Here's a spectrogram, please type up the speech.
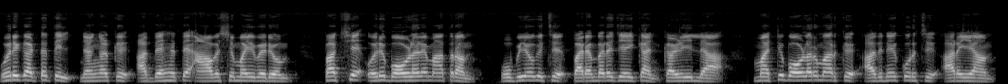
ഒരു ഘട്ടത്തിൽ ഞങ്ങൾക്ക് അദ്ദേഹത്തെ ആവശ്യമായി വരും. പക്ഷെ ഒരു ബൗളറെ മാത്രം ഉപയോഗിച്ച് പരമ്പര ജയിക്കാൻ കഴിയില്ല. മറ്റു ബൗളർമാർക്ക് അതിനെക്കുറിച്ച് അറിയാം.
